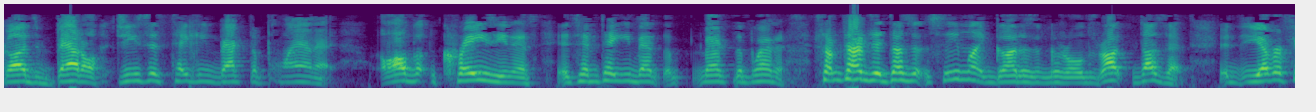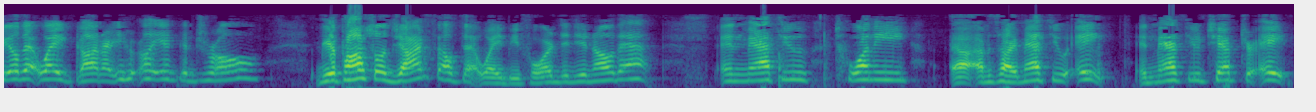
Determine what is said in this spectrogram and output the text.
God's battle. Jesus taking back the planet all the craziness. It's him taking back the, back the planet. Sometimes it doesn't seem like God is in control, does it? Do you ever feel that way? God, are you really in control? The apostle John felt that way before. Did you know that? In Matthew 20, uh, I'm sorry, Matthew 8, in Matthew chapter 8,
